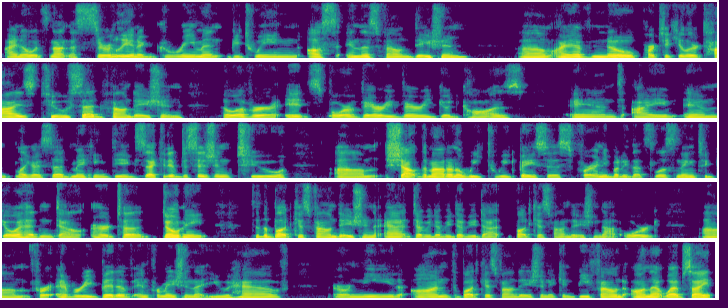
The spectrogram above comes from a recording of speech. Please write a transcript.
I know it's not necessarily an agreement between us in this foundation. Um, I have no particular ties to said foundation. However, it's for a very, very good cause. And I am, like I said, making the executive decision to um, shout them out on a week to week basis for anybody that's listening to go ahead and down or to donate to the Butkus Foundation at www.butkusfoundation.org. Um, for every bit of information that you have or need on the Butkus Foundation, it can be found on that website.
